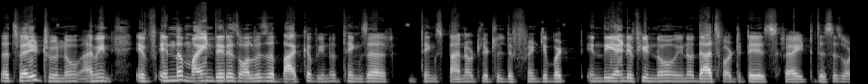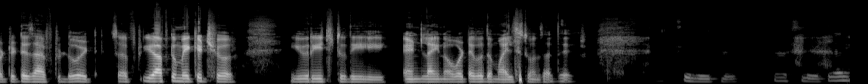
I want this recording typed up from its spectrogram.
that's very true no i mean if in the mind there is always a backup you know things are things pan out little differently but in the end if you know you know that's what it is right this is what it is i have to do it so if you have to make it sure you reach to the end line or whatever the milestones are there Absolutely. Absolutely. And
